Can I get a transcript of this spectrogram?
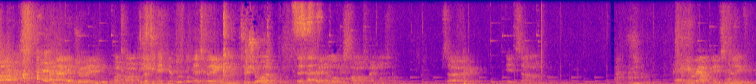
I have enjoyed my time Gotta be here. naked. It's been too short, but it has been the longest time I've spent on sport. So, it's um, walking around with Steve,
